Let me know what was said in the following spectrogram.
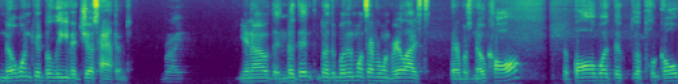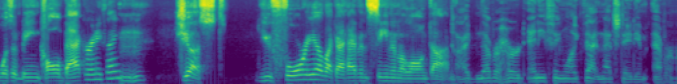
no one could believe it just happened. Right. You know, the, mm-hmm. but then but, but then once everyone realized there was no call, the ball was the, the goal wasn't being called back or anything. Mm-hmm. Just euphoria like I haven't seen in a long time. I've never heard anything like that in that stadium ever.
